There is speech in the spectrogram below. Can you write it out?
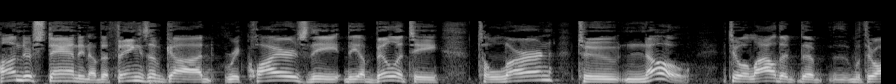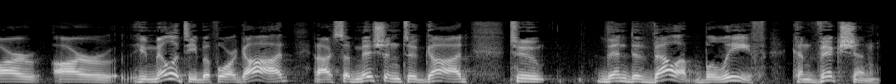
understanding of the things of God requires the, the ability to learn to know to allow the, the through our our humility before God and our submission to God to then develop belief, conviction,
